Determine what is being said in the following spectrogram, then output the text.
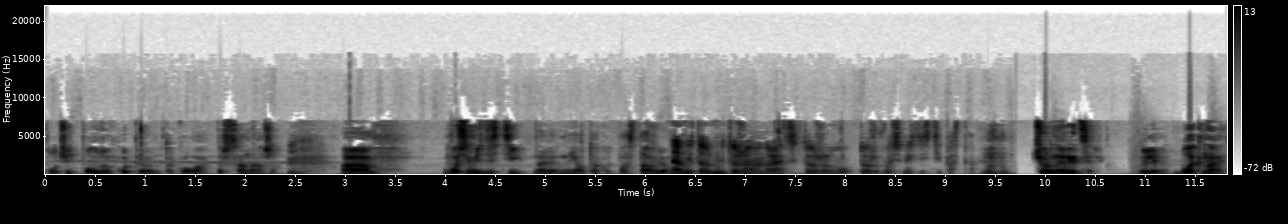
получить полную копию такого персонажа. А, 8 из 10, наверное, я вот так вот поставлю. Да, мне, то- мне тоже она нравится, тоже, тоже 8 из 10 поставлю. Черный рыцарь или Black Knight,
